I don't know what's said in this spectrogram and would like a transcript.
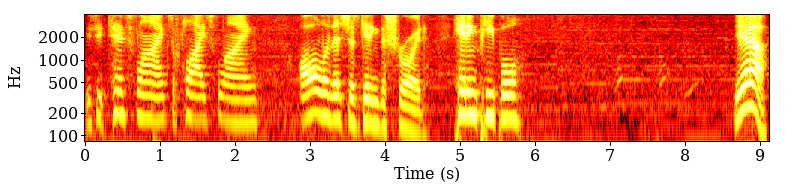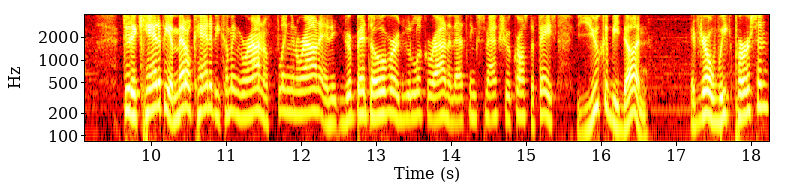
You see tents flying, supplies flying, all of this just getting destroyed, hitting people. Yeah. Dude, a canopy, a metal canopy coming around and flinging around, and you're bent over and you look around and that thing smacks you across the face. You could be done. If you're a weak person,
